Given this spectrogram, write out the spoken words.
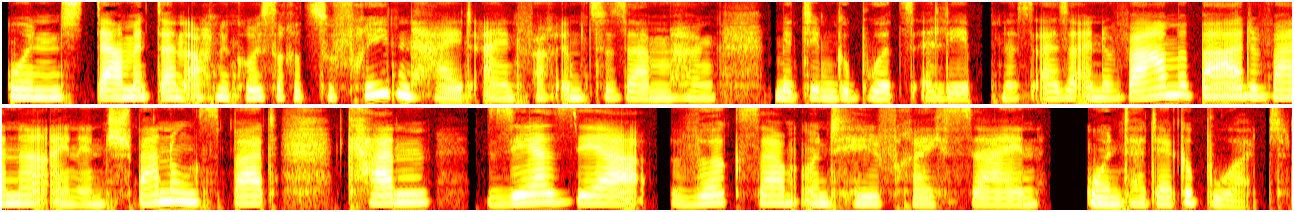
und damit dann auch eine größere Zufriedenheit einfach im Zusammenhang mit dem Geburtserlebnis. Also eine warme Badewanne, ein Entspannungsbad kann sehr, sehr wirksam und hilfreich sein unter der Geburt.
